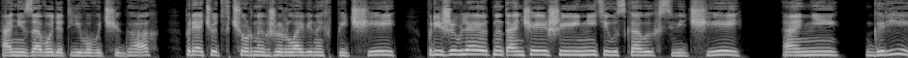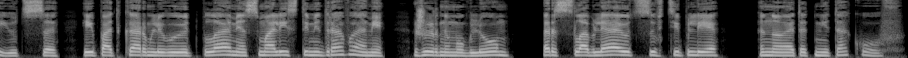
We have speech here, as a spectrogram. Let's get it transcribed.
Они заводят его в очагах, прячут в черных жерловинах печей, приживляют на тончайшие нити восковых свечей. Они греются и подкармливают пламя смолистыми дровами, жирным углем, расслабляются в тепле, но этот не таков.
